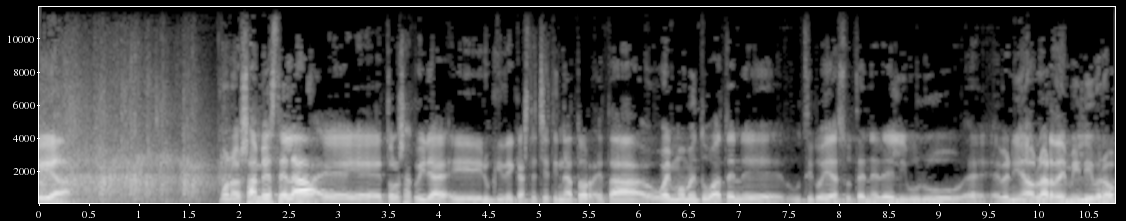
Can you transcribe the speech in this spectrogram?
Egia da. Bueno, esan bestela, e, Tolosako irukide ikastetxetin nator, eta guain momentu baten e, utziko ia zuten ere liburu, eh? he hablar de mi libro,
